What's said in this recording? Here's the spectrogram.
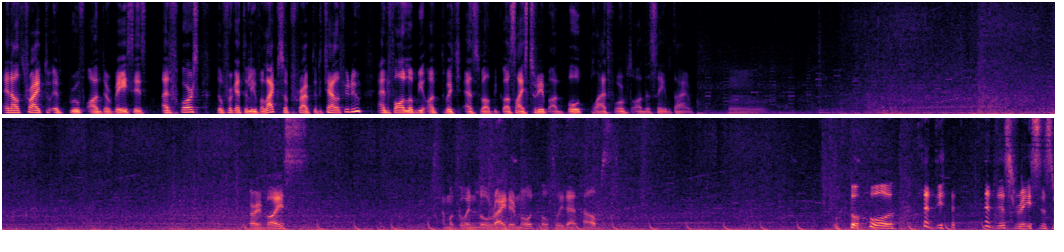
and I'll try to improve on the races. And of course, don't forget to leave a like, subscribe to the channel if you're new, and follow me on Twitch as well because I stream on both platforms on the same time. Hmm. Sorry, boys. I'm gonna go in low rider mode. Hopefully that helps. Oh, this race is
